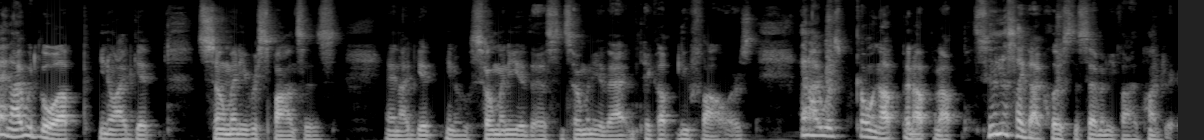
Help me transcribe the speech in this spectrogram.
And I would go up, you know, I'd get so many responses and I'd get, you know, so many of this and so many of that and pick up new followers. And I was going up and up and up. As soon as I got close to 7,500,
